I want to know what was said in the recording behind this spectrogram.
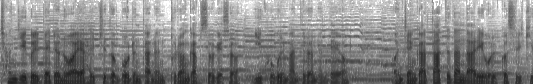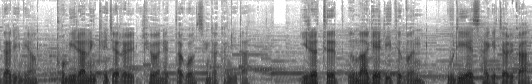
천직을 내려놓아야 할지도 모른다는 불안감 속에서 이 곡을 만들었는데요. 언젠가 따뜻한 날이 올 것을 기다리며 봄이라는 계절을 표현했다고 생각합니다. 이렇듯 음악의 리듬은 우리의 사계절과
